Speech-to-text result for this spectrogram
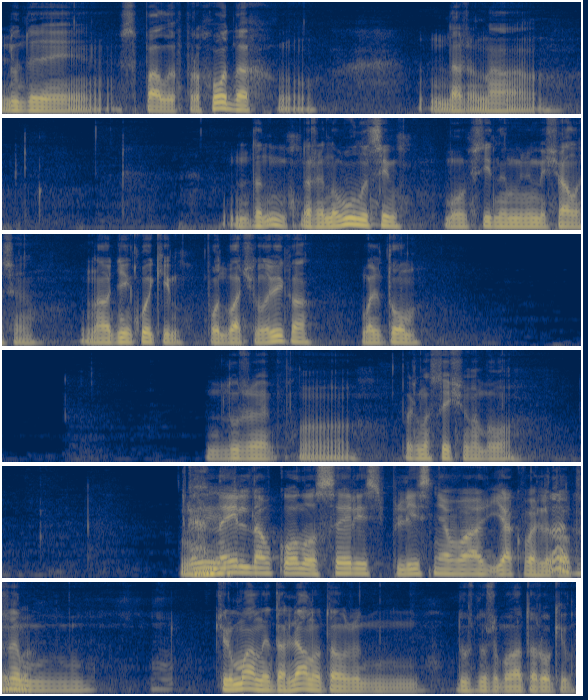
Люди спали в проходах, навіть на, да, ну, на вулиці, бо всі не вміщалися. На одній койці по два чоловіка вальтом дуже перенасичено було. Ну, Гниль навколо, сирість, пліснява. Як виглядав так, вже тюрма не доглянута, вже дуже-дуже багато років.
